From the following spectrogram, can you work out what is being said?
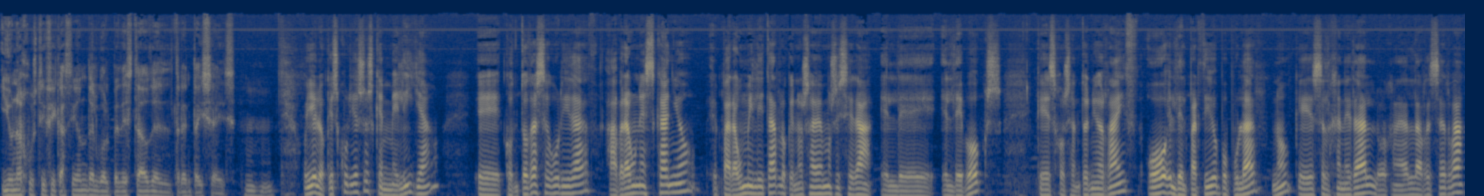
y una justificación del golpe de Estado del 36. Oye, lo que es curioso es que en Melilla eh, con toda seguridad habrá un escaño eh, para un militar, lo que no sabemos si será el de, el de Vox, que es José Antonio Raiz, o el del Partido Popular, ¿no? que es el general, o el general de la Reserva,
